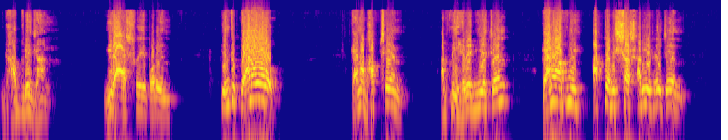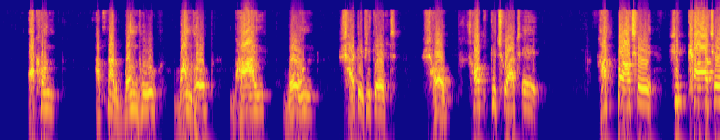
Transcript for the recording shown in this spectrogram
ঘাবড়ে যান, নিরাশ হয়ে পড়েন। কিন্তু কেন? কেন ভাবছেন? আপনি হেরে গিয়েছেন? কেন আপনি আত্মবিশ্বাস হারিয়ে ফেলছেন? এখন আপনার বন্ধু, বান্ধব, ভাই, বোন সার্টিফিকেট, সব সব কিছু আছে। হাত পা আছে, শিক্ষা আছে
